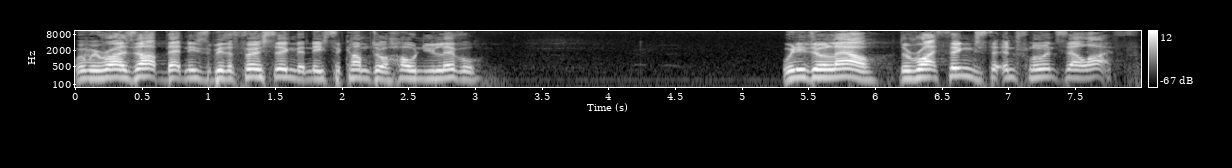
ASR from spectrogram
When we rise up, that needs to be the first thing that needs to come to a whole new level. We need to allow the right things to influence our life.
